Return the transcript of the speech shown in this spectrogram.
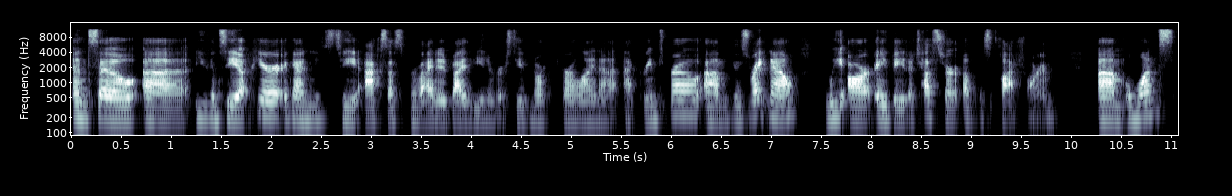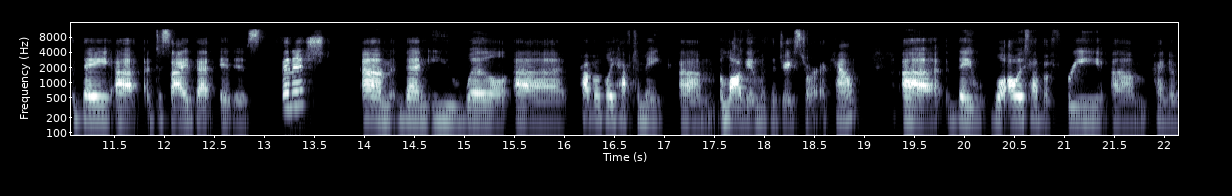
and so uh, you can see up here, again, you see access provided by the University of North Carolina at Greensboro, um, because right now we are a beta tester of this platform. Um, once they uh, decide that it is finished, um, then you will uh, probably have to make um, a login with a JSTOR account. Uh, they will always have a free um, kind of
